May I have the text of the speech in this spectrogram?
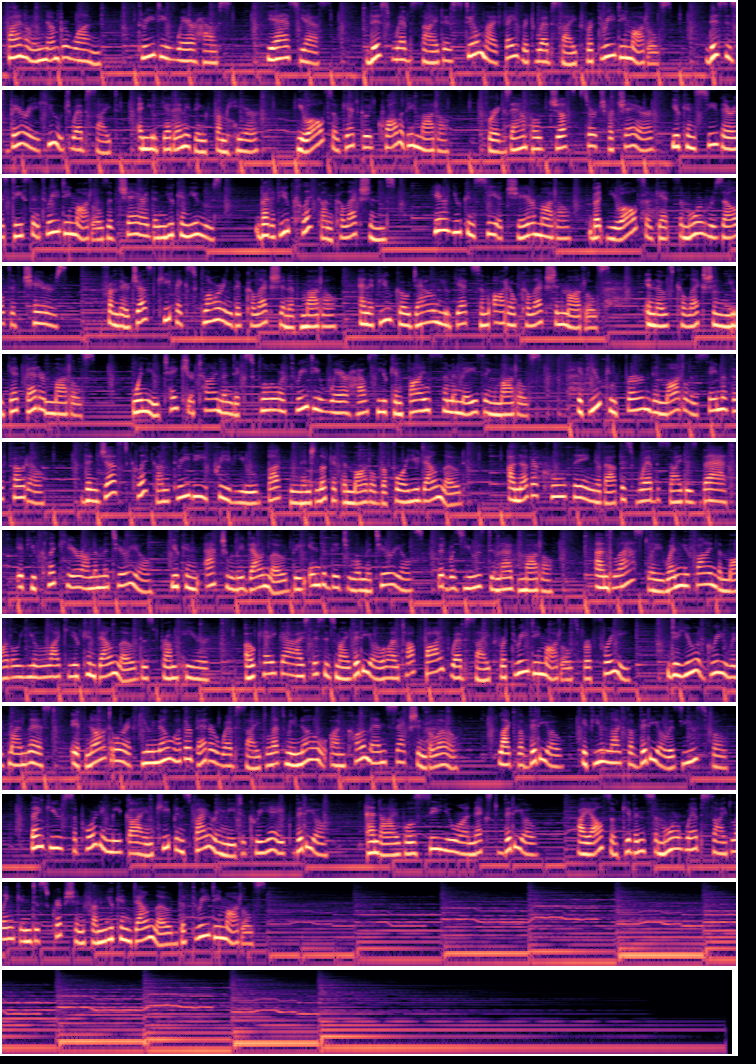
Finally number 1. 3D Warehouse. Yes yes, this website is still my favorite website for 3D models. This is very huge website and you get anything from here. You also get good quality model. For example, just search for chair, you can see there is decent 3D models of chair then you can use. But if you click on collections, here you can see a chair model, but you also get some more result of chairs. From there just keep exploring the collection of model, and if you go down you get some auto collection models. In those collection you get better models. When you take your time and explore 3D warehouse you can find some amazing models. If you confirm the model is same of the photo, then just click on 3D preview button and look at the model before you download. Another cool thing about this website is that, if you click here on the material, you can actually download the individual materials that was used in that model. And lastly when you find the model you like you can download this from here. Okay guys this is my video on top 5 website for 3D models for free. Do you agree with my list? If not or if you know other better website let me know on comment section below. Like the video if you like the video is useful. Thank you supporting me guy and keep inspiring me to create video. And I will see you on next video. I also given some more website link in description from you can download the 3D models.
